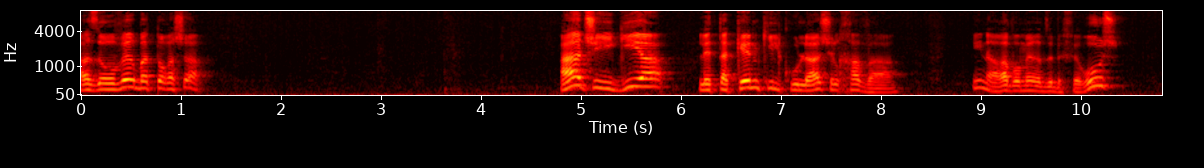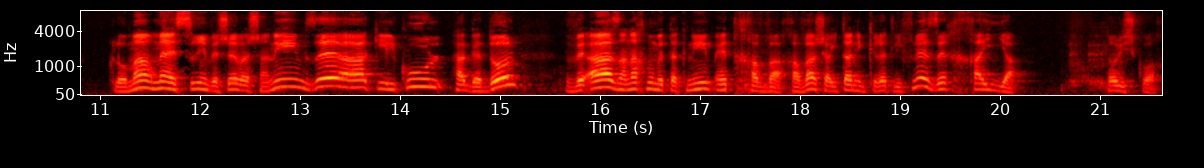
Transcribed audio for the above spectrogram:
אבל זה עובר בתורשה. עד שהגיע לתקן קלקולה של חווה. הנה הרב אומר את זה בפירוש, כלומר 127 שנים זה הקלקול הגדול ואז אנחנו מתקנים את חווה. חווה שהייתה נקראת לפני זה חיה. לא לשכוח.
